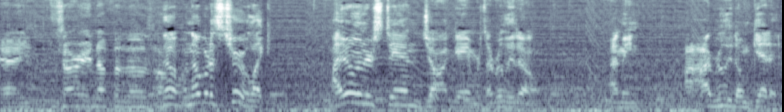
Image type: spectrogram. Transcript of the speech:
Yeah, already enough of those. No, no, but it's true. Like, I don't understand jock gamers. I really don't. I mean, I I really don't get it.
